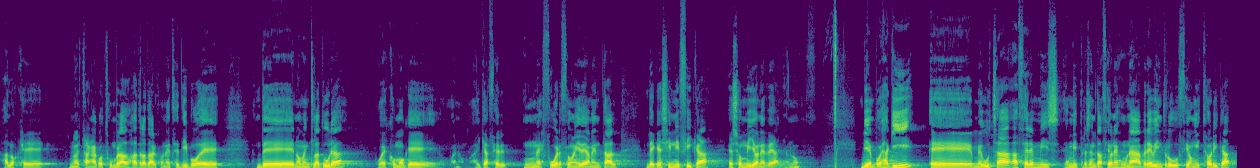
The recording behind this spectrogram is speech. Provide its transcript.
a los que no están acostumbrados a tratar con este tipo de, nomenclatura, pues como que bueno, hay que hacer un esfuerzo, una idea mental de qué significa esos millones de años. ¿no? Bien, pues aquí eh, me gusta hacer en mis, en mis presentaciones una breve introducción histórica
